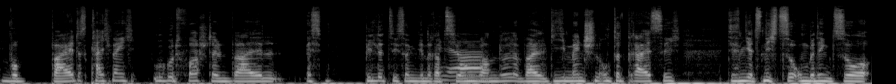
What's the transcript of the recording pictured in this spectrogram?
Wobei, das kann ich mir eigentlich urgut vorstellen, weil es bildet sich so ein Generationenwandel, ja. weil die Menschen unter 30, die sind jetzt nicht so unbedingt so,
